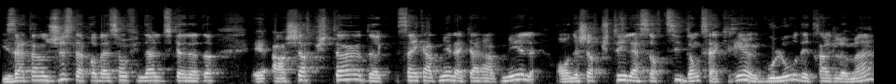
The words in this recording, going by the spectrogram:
Ils attendent juste l'approbation finale du Canada. Et en charcutant de 50 000 à 40 000, on a charcuté la sortie. Donc, ça crée un goulot d'étranglement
